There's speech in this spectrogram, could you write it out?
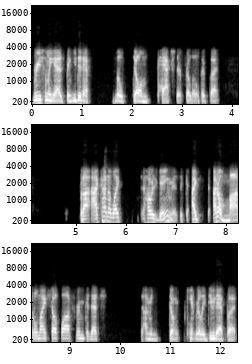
recently has been. He did have a little dumb patch there for a little bit, but but I, I kind of like how his game is. I I don't model myself off of him because that's, I mean, don't can't really do that. But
